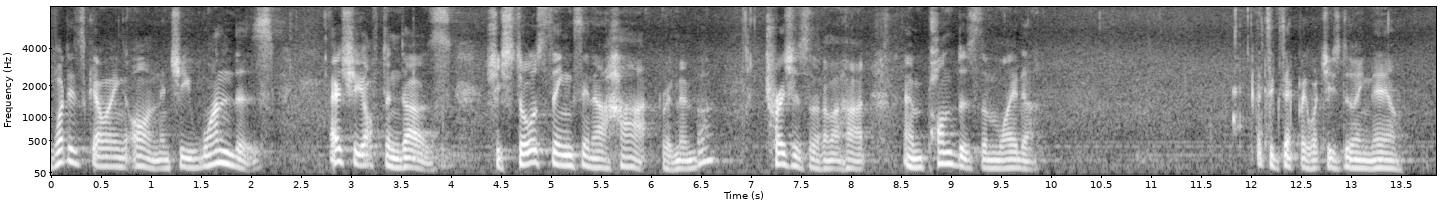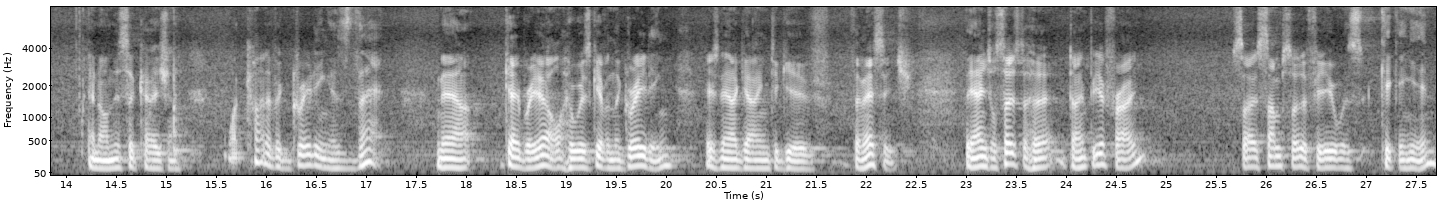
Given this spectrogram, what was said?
What is going on? And she wonders, as she often does. She stores things in her heart, remember? treasures them in her heart, and ponders them later. That's exactly what she's doing now. And on this occasion, what kind of a greeting is that? Now, Gabriel, who was given the greeting, is now going to give the message. The angel says to her, Don't be afraid. So some sort of fear was kicking in.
